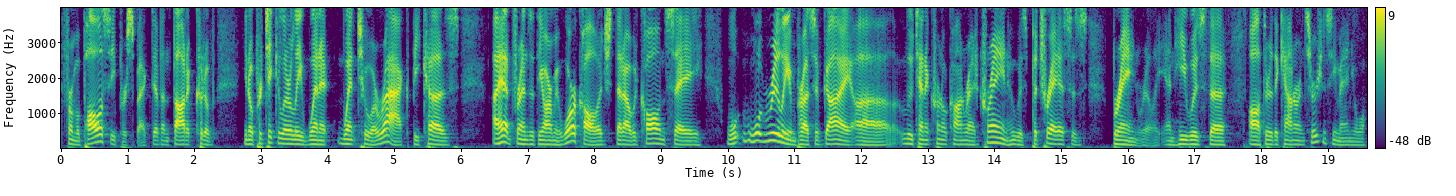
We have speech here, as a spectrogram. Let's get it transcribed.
from a policy perspective and thought it could have, you know, particularly when it went to Iraq, because I had friends at the Army War College that I would call and say, w- w- really impressive guy, uh, Lieutenant Colonel Conrad Crane, who was Petraeus's brain, really, and he was the author of the counterinsurgency manual.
